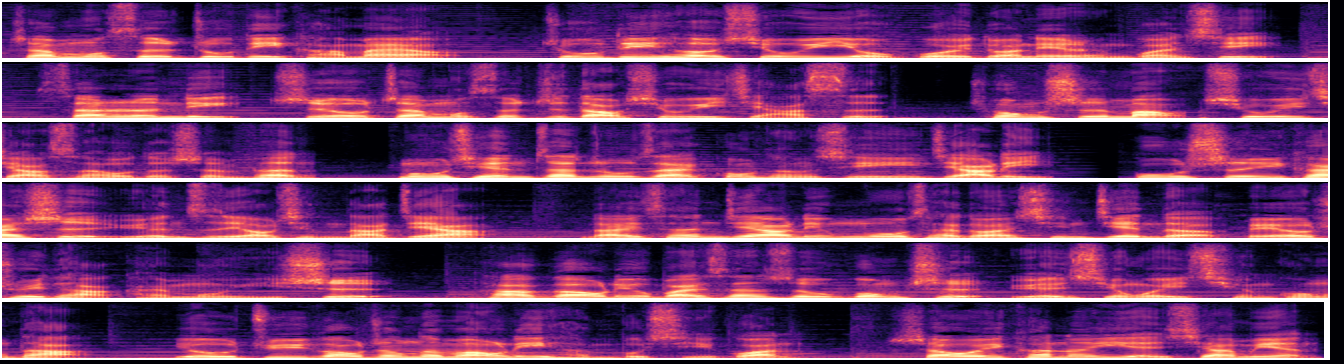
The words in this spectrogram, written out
詹姆斯、朱蒂、卡麦尔。朱蒂和秀一有过一段恋人关系，三人里只有詹姆斯知道秀一假死，充实卯秀一假死后的身份。目前暂住在工藤新一家里。故事一开始，原子邀请大家来参加铃木财团新建的 Bell Tree 塔开幕仪式。塔高六百三十五公尺，原型为晴空塔。有居高症的毛利很不习惯，稍微看了一眼下面，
